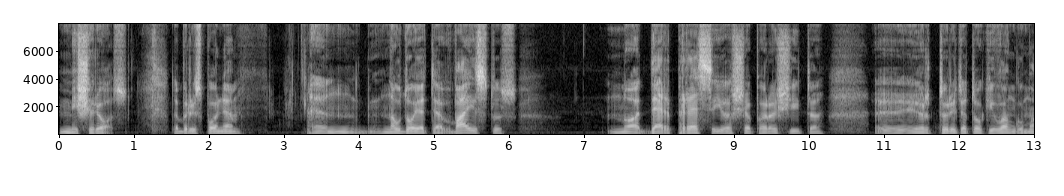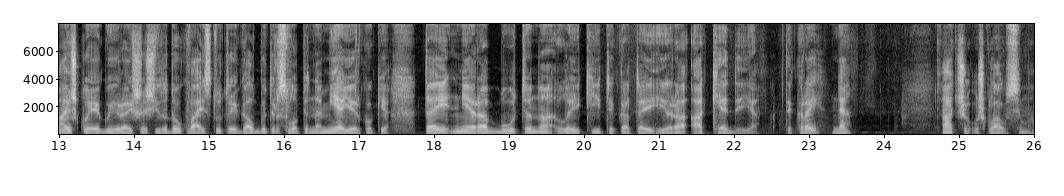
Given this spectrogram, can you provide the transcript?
mišrios. Dabar jūs, ponė, naudojate vaistus, nuo depresijos čia parašyta, ir turite tokį vangumą. Aišku, jeigu yra išrašyta daug vaistų, tai galbūt ir slopinamieji ir kokie. Tai nėra būtina laikyti, kad tai yra akedija. Tikrai ne. Ačiū už klausimą.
